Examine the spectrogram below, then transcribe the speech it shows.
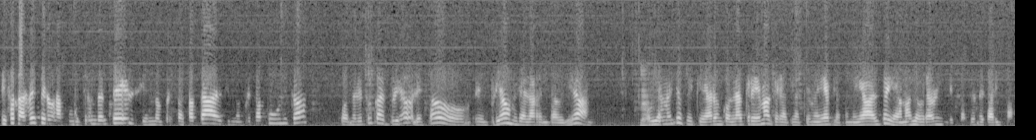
Eso tal vez era una función del TEL, siendo empresa estatal, siendo empresa pública. Cuando le toca al privado, el Estado, el privado mira la rentabilidad. Obviamente se quedaron con la crema, que era clase media, clase media alta, y además lograron indexación de tarifas.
